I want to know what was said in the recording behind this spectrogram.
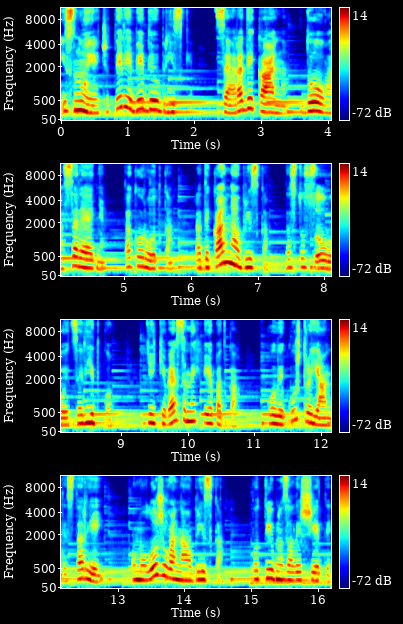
Існує чотири види обрізки: це радикальна, довга, середня та коротка. Радикальна обрізка застосовується рідко, тільки в екстрених випадках, коли куш троянди старий. Омоложувальна обрізка потрібно залишити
